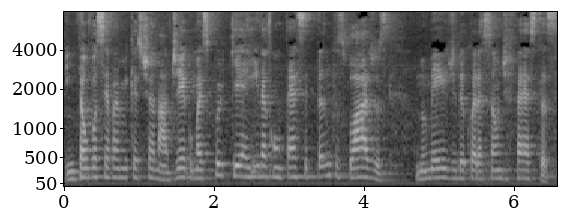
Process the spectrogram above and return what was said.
Então você vai me questionar, Diego, mas por que ainda acontece tantos plágios no meio de decoração de festas?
